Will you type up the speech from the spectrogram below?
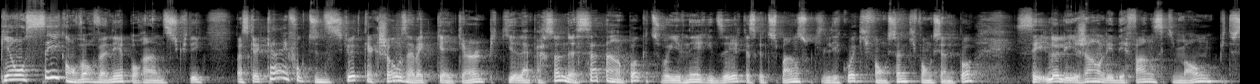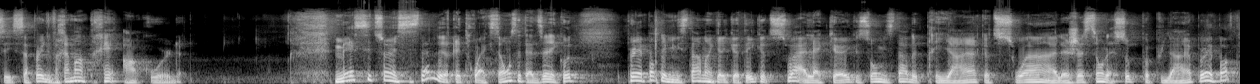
Puis on sait qu'on va revenir pour en discuter. Parce que quand il faut que tu discutes quelque chose avec quelqu'un, puis que la personne ne s'attend pas que tu vas y venir y dire qu'est-ce que tu penses ou qu'il est quoi qui fonctionne, qui fonctionne pas, c'est là les gens ont les défenses qui montent, puis ça peut être vraiment très awkward. Mais si tu as un système de rétroaction, c'est-à-dire, écoute, peu importe le ministère dans tu es, que tu sois à l'accueil, que tu sois au ministère de prière, que tu sois à la gestion de la soupe populaire, peu importe,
